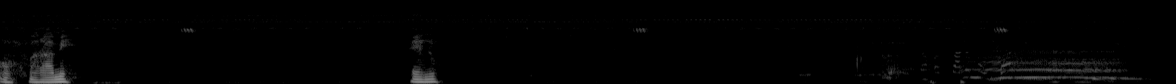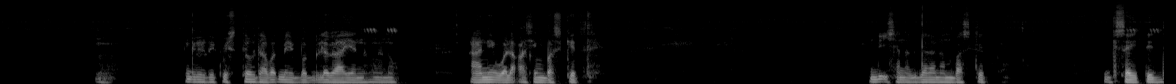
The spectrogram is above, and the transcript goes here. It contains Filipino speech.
Oh, marami. Ayan oh. Nagre-request daw dapat may baglagayan ng ano. Ani, wala kasing basket. Hindi siya nagdala ng basket. Excited.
